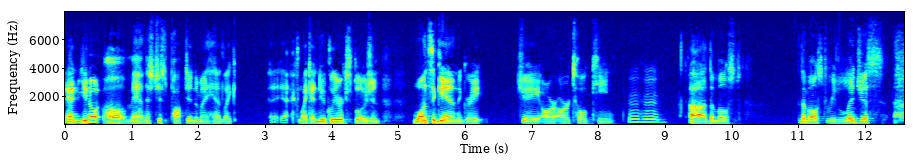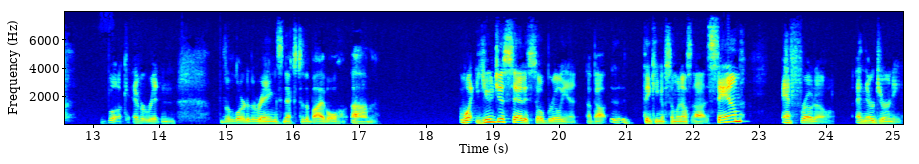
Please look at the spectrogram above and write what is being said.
and you know, oh man, this just popped into my head like like a nuclear explosion. Once again, the great J.R.R. Tolkien, mm-hmm. uh, the most the most religious book ever written, The Lord of the Rings, next to the Bible. Um, what you just said is so brilliant about uh, thinking of someone else. Uh, Sam and Frodo and their journey.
